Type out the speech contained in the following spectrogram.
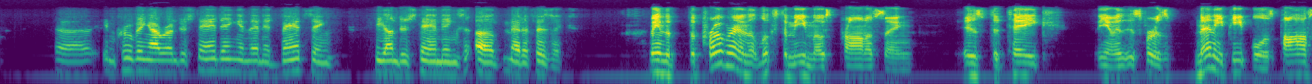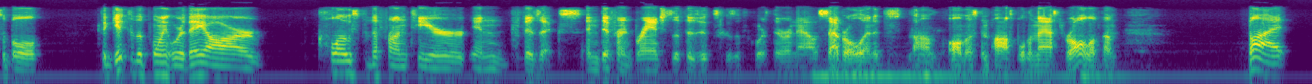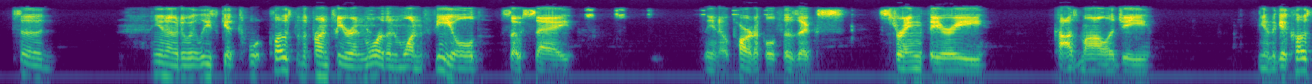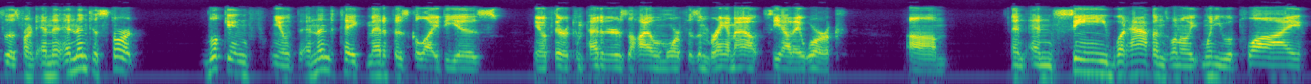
uh, improving our understanding and then advancing the understandings of metaphysics? I mean, the the program that looks to me most promising is to take you know as for as many people as possible to get to the point where they are close to the frontier in physics and different branches of physics, because of course there are now several, and it's um, almost impossible to master all of them. But to you know to at least get close to the frontier in more than one field, so say you know particle physics, string theory, cosmology, you know to get close to those front and then, and then to start looking, you know, and then to take metaphysical ideas, you know, if there are competitors to hylomorphism, bring them out, see how they work, um, and and see what happens when when you apply,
